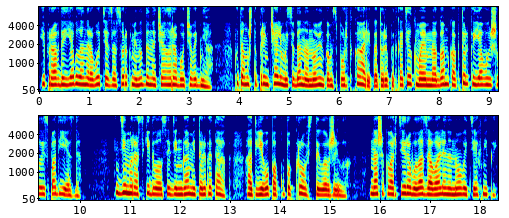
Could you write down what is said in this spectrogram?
И правда, я была на работе за 40 минут до начала рабочего дня, потому что примчали мы сюда на новеньком спорткаре, который подкатил к моим ногам, как только я вышла из подъезда. Дима раскидывался деньгами только так, от его покупок кровь стыла в жилах. Наша квартира была завалена новой техникой.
